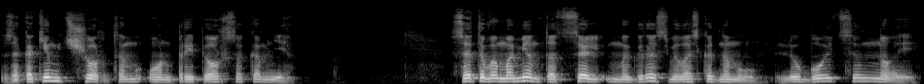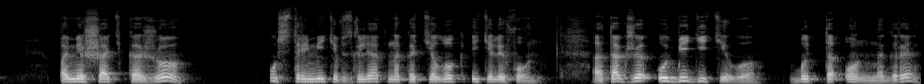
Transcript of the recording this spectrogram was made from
За каким чертом он приперся ко мне? С этого момента цель Мегре свелась к одному – любой ценой помешать Кажо устремите взгляд на котелок и телефон, а также убедить его, будто он, Мегре,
